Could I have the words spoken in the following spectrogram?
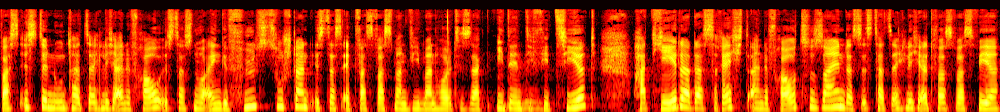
was ist denn nun tatsächlich eine Frau? Ist das nur ein Gefühlszustand? Ist das etwas, was man, wie man heute sagt, identifiziert? Hat jeder das Recht, eine Frau zu sein? Das ist tatsächlich etwas, was wir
